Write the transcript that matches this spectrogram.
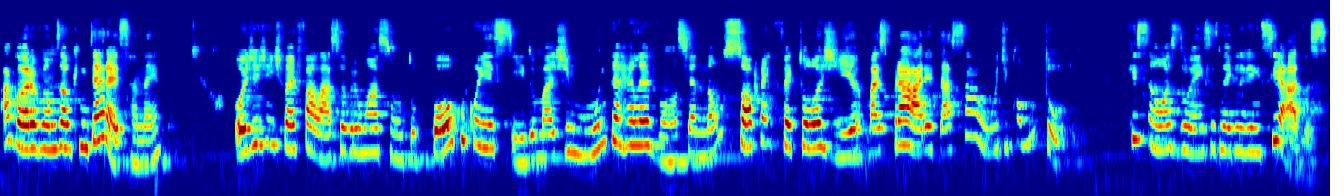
Agora vamos ao que interessa, né? Hoje a gente vai falar sobre um assunto pouco conhecido, mas de muita relevância, não só para a infectologia, mas para a área da saúde como um todo, que são as doenças negligenciadas.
